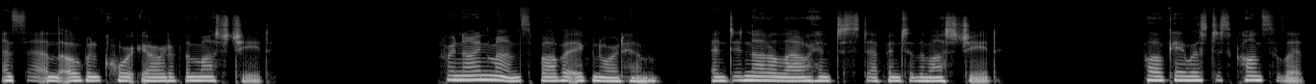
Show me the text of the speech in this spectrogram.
and sat in the open courtyard of the masjid. For nine months, Baba ignored him and did not allow him to step into the masjid. Falke was disconsolate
